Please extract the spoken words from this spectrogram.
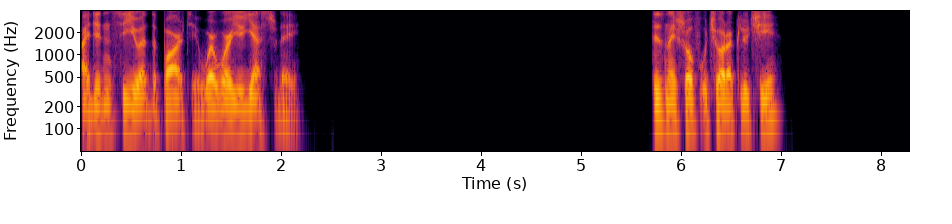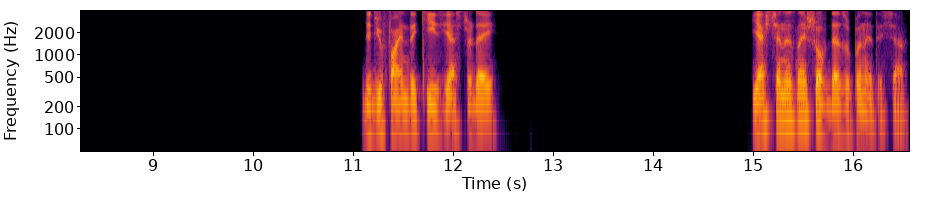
I didn't see you at the party. Where were you yesterday? Ти знайшов учора ключі? Did you find the keys yesterday? Я ще не знайшов, де зупинитися.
